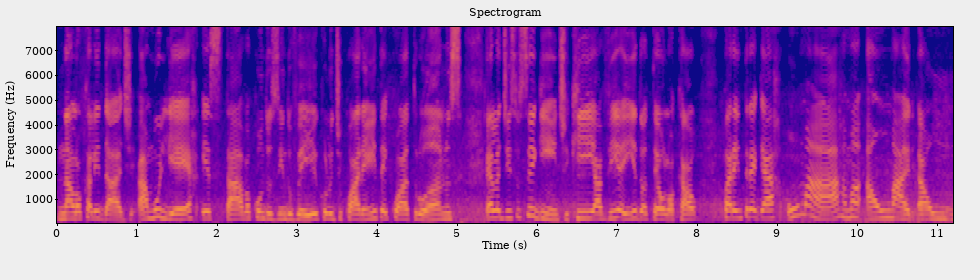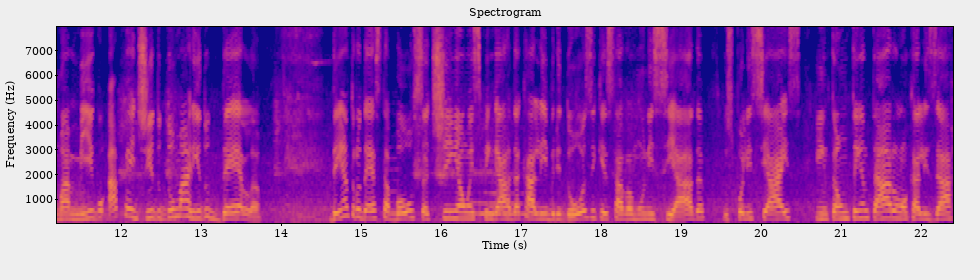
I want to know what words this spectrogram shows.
na localidade. A mulher estava conduzindo o veículo de 44 anos. Ela disse o seguinte, que havia ido até o local para entregar uma arma a um, a um amigo a pedido do marido dela. Dentro desta bolsa tinha uma espingarda calibre 12 que estava municiada. Os policiais então tentaram localizar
